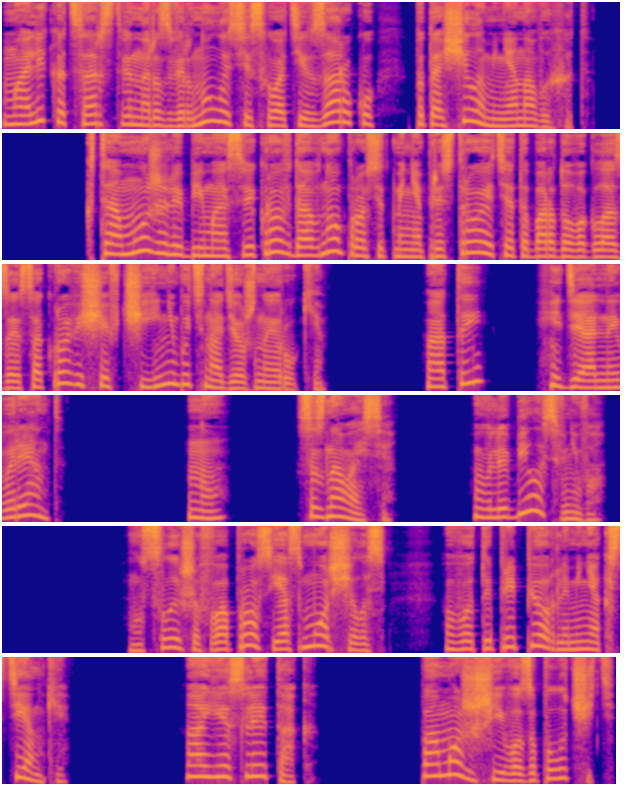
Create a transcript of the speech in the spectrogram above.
Малика царственно развернулась и, схватив за руку, потащила меня на выход. К тому же любимая свекровь давно просит меня пристроить это бордово-глазое сокровище в чьи-нибудь надежные руки. А ты — идеальный вариант. Ну, сознавайся, влюбилась в него? Услышав вопрос, я сморщилась, вот и приперли меня к стенке. А если и так? Поможешь его заполучить?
